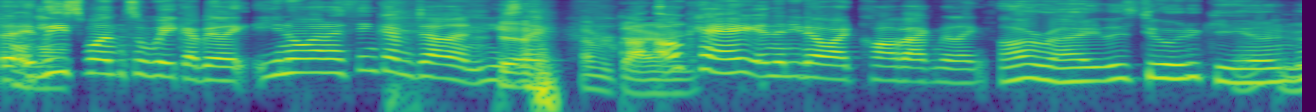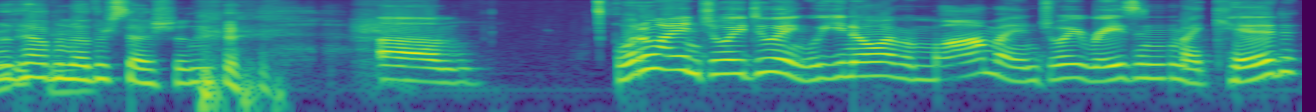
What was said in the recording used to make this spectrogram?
At least once a week, I'd be like, you know what? I think I'm done. He's Yeah, like, I'm retiring. "Uh, okay. And then, you know, I'd call back and be like, all right, let's do it again. Let's have another session. um, what do I enjoy doing? Well, you know, I'm a mom. I enjoy raising my kid.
